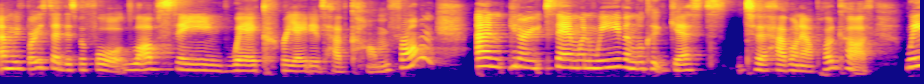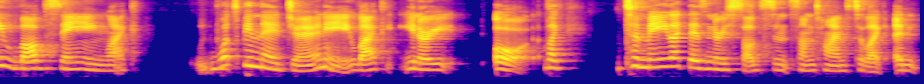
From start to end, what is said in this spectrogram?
and we've both said this before, love seeing where creatives have come from. And, you know, Sam, when we even look at guests to have on our podcast, we love seeing like what's been their journey. Like, you know, or like to me, like there's no substance sometimes to like, and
